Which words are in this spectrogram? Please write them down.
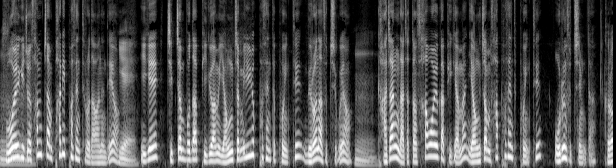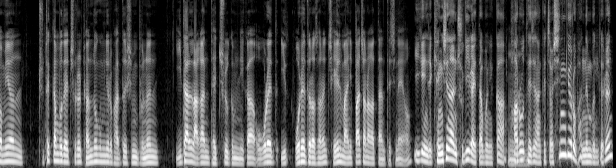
9월 기준 3.82%로 나왔는데요. 예. 이게 직전보다 비교하면 0.16%포인트 늘어난 수치고요. 음. 가장 낮았던 4월과 비교하면 0.4%포인트 오른 수치입니다. 그러면 주택담보대출을 변동금리로 받으신 분은 이달 나간 대출 금리가 올해 이- 올해 들어서는 제일 많이 빠져나갔다는 뜻이네요. 이게 이제 갱신한 주기가 있다 보니까 바로 되진 않겠지만 신규로 받는 분들은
